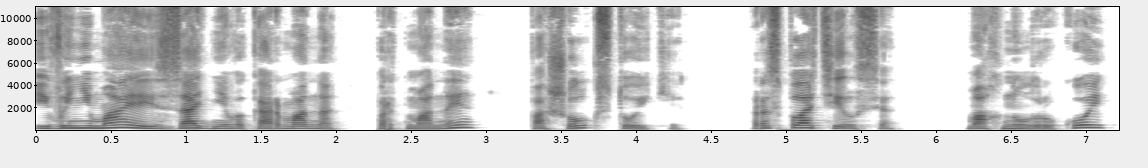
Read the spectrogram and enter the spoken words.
и, вынимая из заднего кармана портмоне, пошел к стойке. Расплатился, махнул рукой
